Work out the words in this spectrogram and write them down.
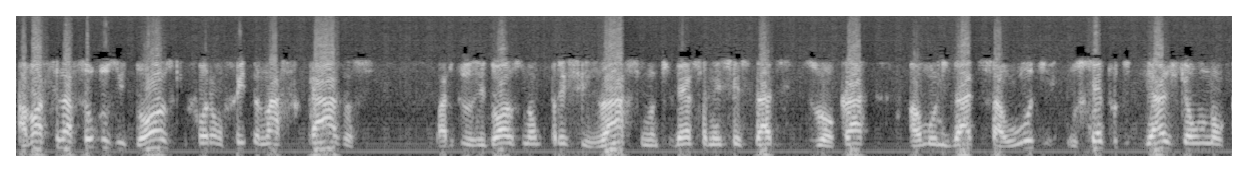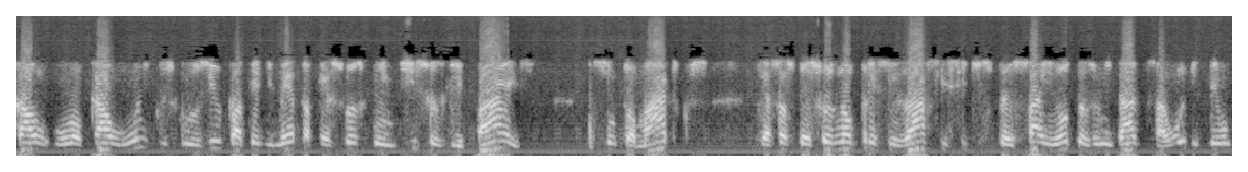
a vacinação dos idosos que foram feitas nas casas, para que os idosos não precisassem, não tivessem a necessidade de se deslocar a uma unidade de saúde, o centro de triagem que é um local, um local único, exclusivo para atendimento a pessoas com indícios gripais, sintomáticos, que essas pessoas não precisassem se dispersar em outras unidades de saúde, tem um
